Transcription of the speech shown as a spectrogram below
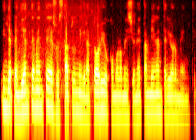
independientemente de su estatus migratorio, como lo mencioné también anteriormente.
